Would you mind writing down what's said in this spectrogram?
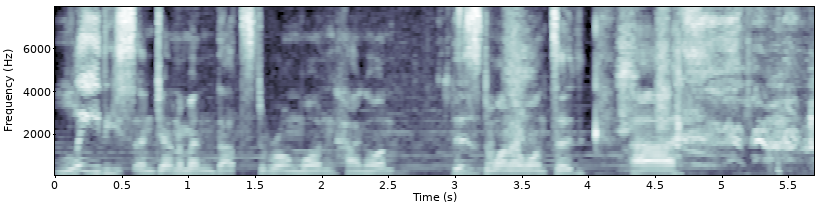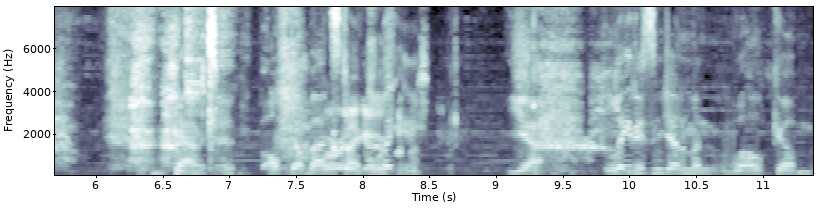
Ladies and gentlemen, that's the wrong one. Hang on. This is the one I wanted. Uh, damn it. Off to a bad start. Already going La- for this. yeah. Ladies and gentlemen, welcome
